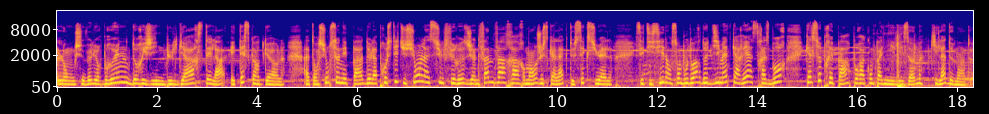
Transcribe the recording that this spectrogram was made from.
Longue chevelure brune, d'origine bulgare, Stella est escort girl. Attention, ce n'est pas de la prostitution, la sulfureuse jeune femme va rarement jusqu'à l'acte sexuel. C'est ici, dans son boudoir de 10 mètres carrés à Strasbourg, qu'elle se prépare pour accompagner les hommes qui la demandent.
